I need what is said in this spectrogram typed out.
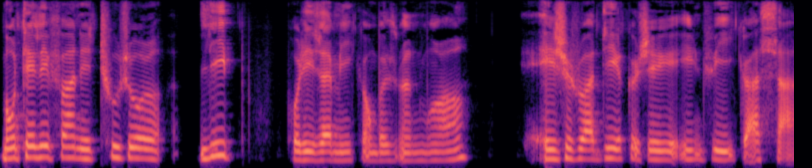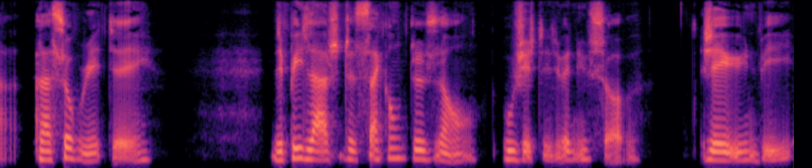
Mon téléphone est toujours libre pour les amis qui ont besoin de moi. Et je dois dire que j'ai une vie grâce à la sobriété. Depuis l'âge de 52 ans où j'étais devenue sobre, j'ai une vie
